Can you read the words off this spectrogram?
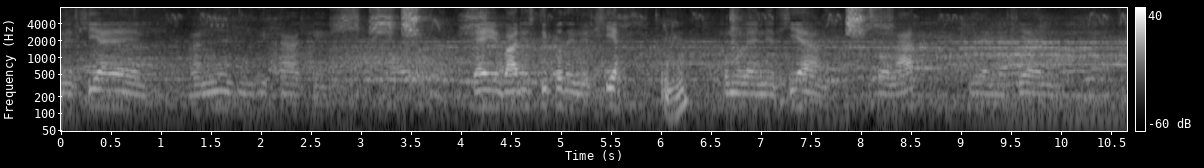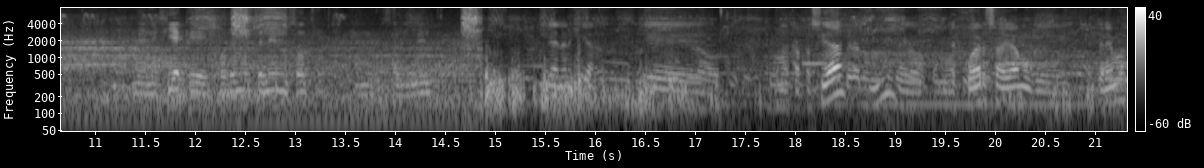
energía eh, para mí significa que, que hay varios tipos de energía, como la energía solar y la energía, la energía que podemos tener nosotros en los alimentos. La energía, eh, una capacidad de, de fuerza digamos, que, que tenemos,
